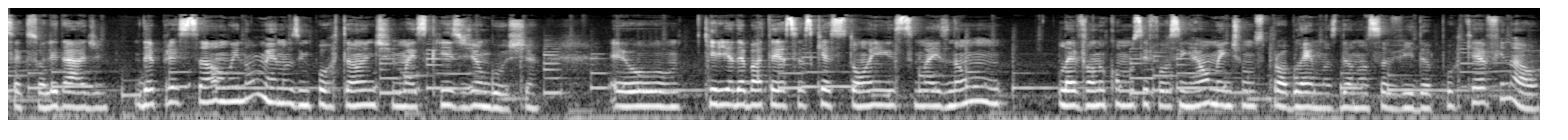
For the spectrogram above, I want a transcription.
sexualidade, depressão e não menos importante, mas crise de angústia. Eu queria debater essas questões, mas não levando como se fossem realmente uns problemas da nossa vida, porque afinal,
